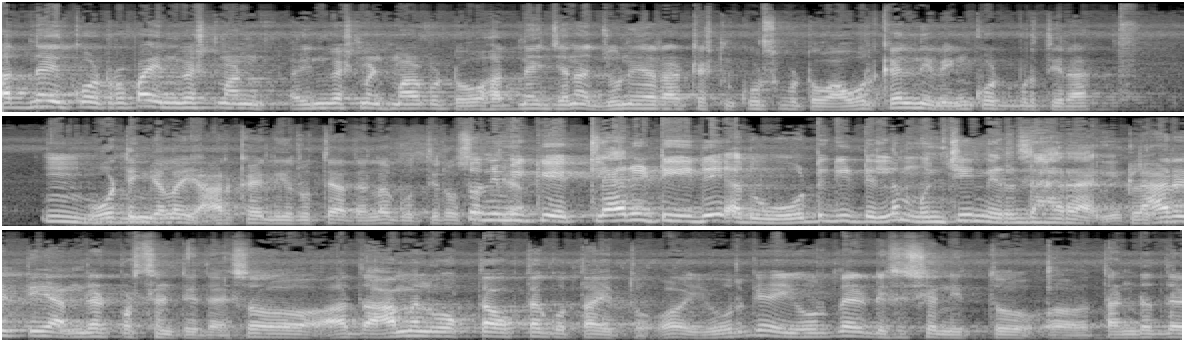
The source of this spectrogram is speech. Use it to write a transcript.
ಹದಿನೈದು ಕೋಟಿ ರೂಪಾಯಿ ಇನ್ವೆಸ್ಟ್ ಮಾಡಿ ಇನ್ವೆಸ್ಟ್ಮೆಂಟ್ ಮಾಡಿಬಿಟ್ಟು ಹದಿನೈದು ಜನ ಜೂನಿಯರ್ ಆರ್ಟಿಸ್ಟ್ನ ಕೂರಿಸ್ಬಿಟ್ಟು ಅವ್ರ ಕೈಲಿ ನೀವು ಹೆಂಗೆ ಕೊಟ್ಬಿಡ್ತೀರಾ? ವೋಟಿಂಗ್ ಎಲ್ಲ ಯಾರ ಕೈಲಿ ಇರುತ್ತೆ ಅದೆಲ್ಲ ಗೊತ್ತಿರೋ ಸೊ ನಿಮಗೆ ಕ್ಲಾರಿಟಿ ಇದೆ ಅದು ಓಟ್ ಗಿಟ್ಟಿಲ್ಲ ಮುಂಚೆ ನಿರ್ಧಾರ ಆಗಿ ಕ್ಲಾರಿಟಿ ಹಂಡ್ರೆಡ್ ಪರ್ಸೆಂಟ್ ಇದೆ. ಸೊ ಅದು ಆಮೇಲೆ ಹೋಗ್ತಾ ಹೋಗ್ತಾ ಗೊತ್ತಾಯಿತು. ಓ ಇವ್ರಿಗೆ ಇವ್ರದ್ದೇ ಡಿಸಿಷನ್ ಇತ್ತು ತಂಡದ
